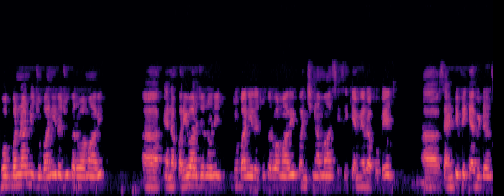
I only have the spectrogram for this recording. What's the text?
ભોગ બનનારની જુબાની રજૂ કરવામાં આવી. એના પરિવારજનોની જુબાની રજૂ કરવામાં આવી. Panchnama CC camera footage scientific evidence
